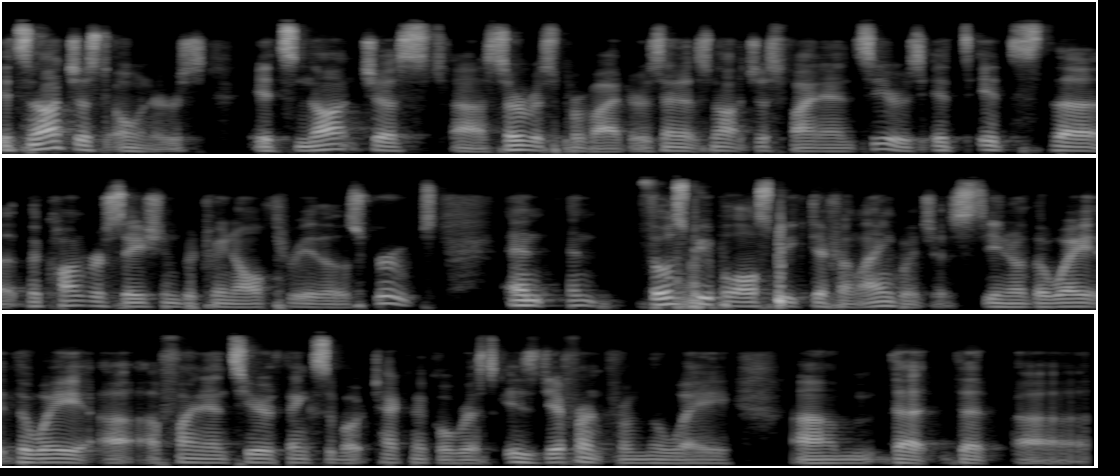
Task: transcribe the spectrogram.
It's not just owners. It's not just uh, service providers and it's not just financiers. It's it's the the conversation between all three of those groups and and those people all speak different languages you know the way the way a, a financier thinks about technical risk is different from the way um, that that uh,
